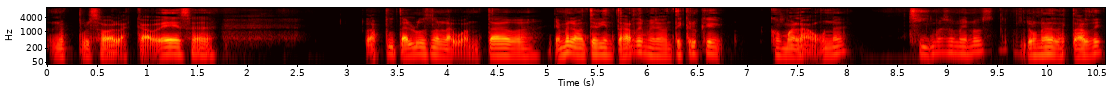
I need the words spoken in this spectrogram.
me pulsaba la cabeza, la puta luz no la aguantaba. Ya me levanté bien tarde, me levanté creo que como a la una, sí, más o menos, la una de la tarde.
